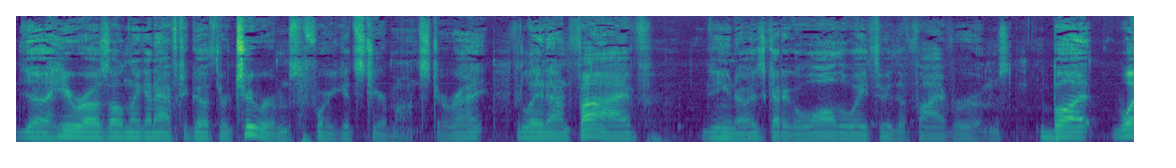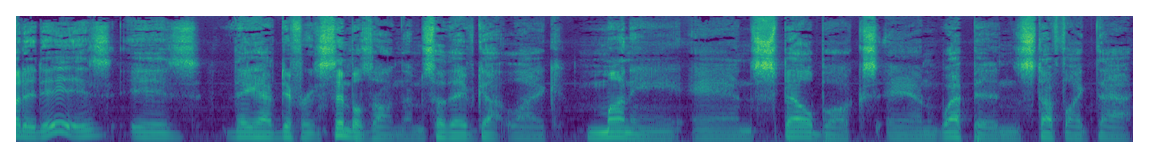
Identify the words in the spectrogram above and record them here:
the hero is only going to have to go through two rooms before he gets to your monster, right? If you lay down five, you know, he's got to go all the way through the five rooms. But what it is, is they have different symbols on them. So they've got like money and spell books and weapons, stuff like that.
